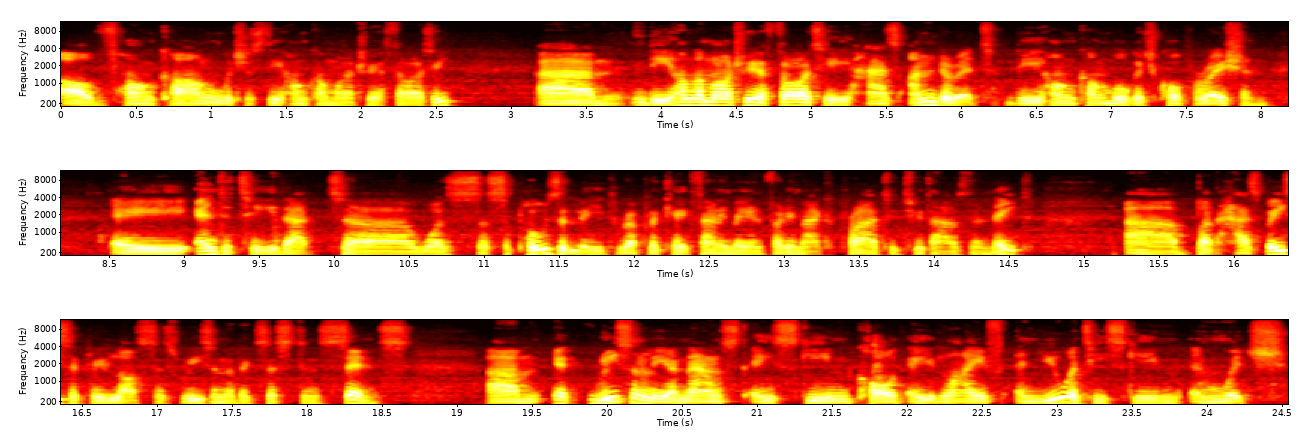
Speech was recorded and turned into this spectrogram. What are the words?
of Hong Kong, which is the Hong Kong Monetary Authority. Um, the Hong Kong Monetary Authority has under it the Hong Kong Mortgage Corporation, a entity that uh, was supposedly to replicate Fannie Mae and Freddie Mac prior to 2008 uh, but has basically lost its reason of existence since. Um, it recently announced a scheme called a life annuity scheme in which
